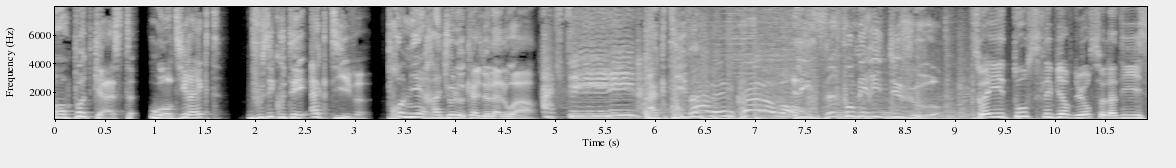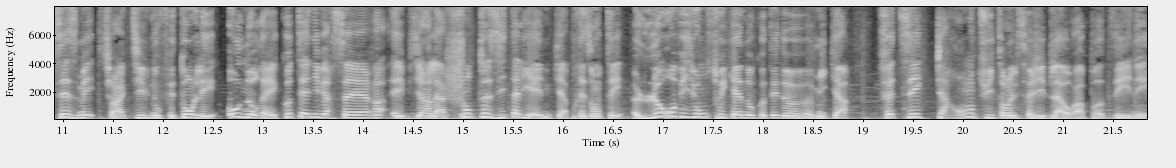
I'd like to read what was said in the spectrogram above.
En podcast ou en direct, vous écoutez Active, première radio locale de la Loire. Active. Active, les infos mérites du jour. Soyez tous les bienvenus. Ce lundi 16 mai sur Active, nous fêtons les honorés. Côté anniversaire, eh bien la chanteuse italienne qui a présenté l'Eurovision ce week-end aux côtés de Mika fête ses 48 ans. Il s'agit de Laura Pausini.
